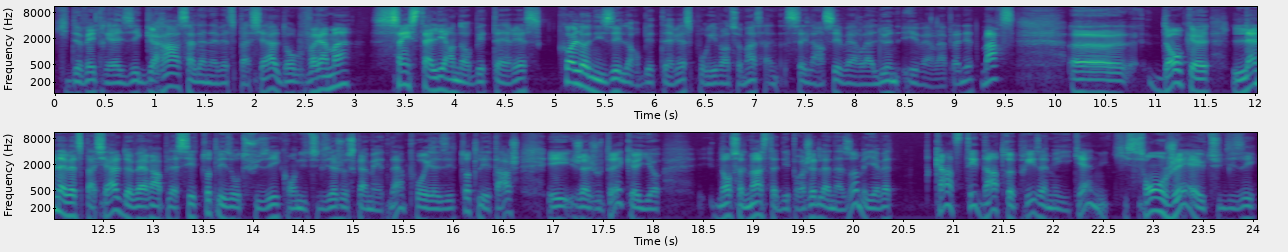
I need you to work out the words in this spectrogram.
qui devaient être réalisés grâce à la navette spatiale. Donc, vraiment, s'installer en orbite terrestre, coloniser l'orbite terrestre pour éventuellement s'élancer vers la Lune et vers la planète Mars. Euh, donc, euh, la navette spatiale devait remplacer toutes les autres fusées qu'on utilisait jusqu'à maintenant pour réaliser toutes les tâches. Et j'ajouterais qu'il y a, non seulement c'était des projets de la NASA, mais il y avait quantité d'entreprises américaines qui songeaient à utiliser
